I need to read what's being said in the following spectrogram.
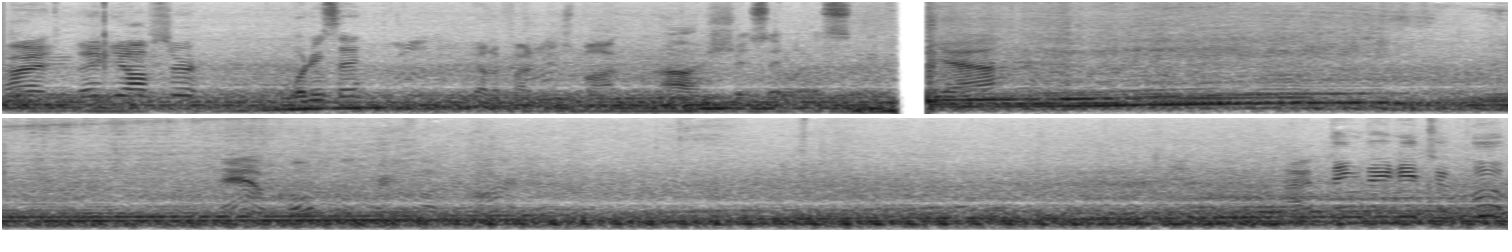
Alright, thank you, officer. What do you say? Gotta find a new spot. Oh shit, say less. Yeah? Damn, Copeland's pretty fucking hard. I think they need to poop.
